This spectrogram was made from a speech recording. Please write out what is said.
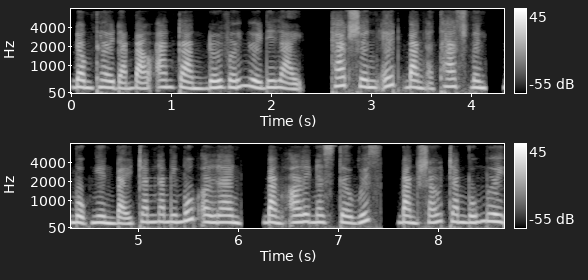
đồng thời đảm bảo an toàn đối với người đi lại. Caption S bằng Attachment 1751 Orlan bằng Olenester Wix bằng 640,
